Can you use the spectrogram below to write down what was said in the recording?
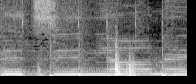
It's in your name.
